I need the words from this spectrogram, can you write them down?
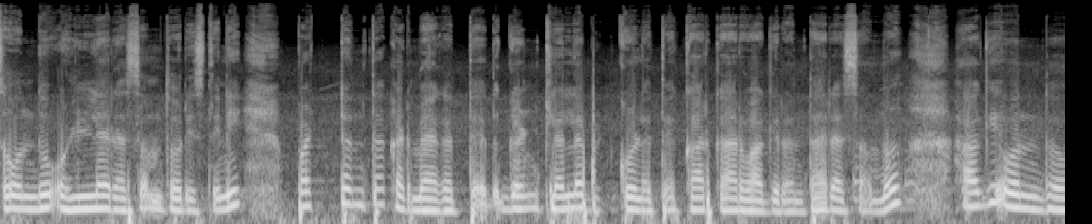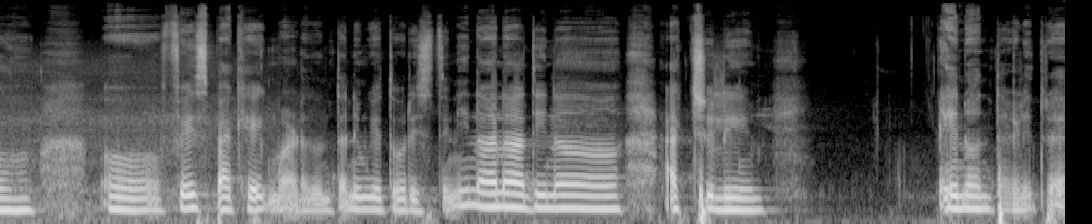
ಸೊ ಒಂದು ಒಳ್ಳೆ ರಸಮ್ ತೋರಿಸ್ತೀನಿ. ಪಟ್ ಅಂತ ಕಡಿಮೆ ಆಗುತ್ತೆ. ಅದು ಗಂಟ್ಲೆಲ್ಲ ಬಿಟ್ಕೊಳ್ಳುತ್ತೆ. ಖಾರ ಖಾರವಾಗಿರೋಂಥ ರಸಮು ಹಾಗೆ ಒಂದು ಫೇಸ್ ಪ್ಯಾಕ್ ಹೇಗೆ ಮಾಡೋದು ಅಂತ ನಿಮಗೆ ತೋರಿಸ್ತೀನಿ. ನಾನು ಆ ದಿನ ಆ್ಯಕ್ಚುಲಿ ಏನು ಅಂತ ಹೇಳಿದರೆ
